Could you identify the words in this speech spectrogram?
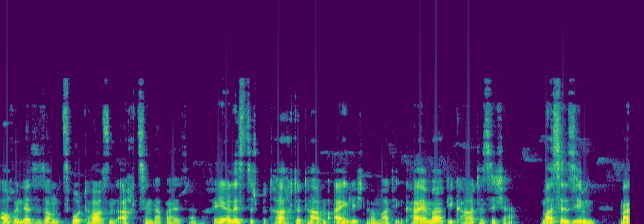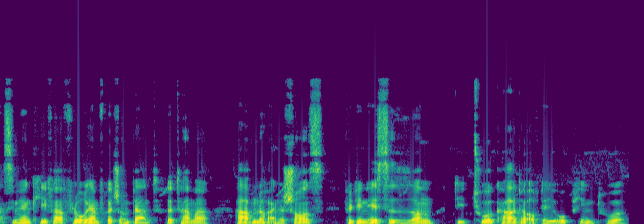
auch in der Saison 2018 dabei sein. Realistisch betrachtet haben eigentlich nur Martin Keimer die Karte sicher. Marcel Sim, Maximilian Kiefer, Florian Fritsch und Bernd Ritthammer haben noch eine Chance für die nächste Saison die Tourkarte auf der European Tour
